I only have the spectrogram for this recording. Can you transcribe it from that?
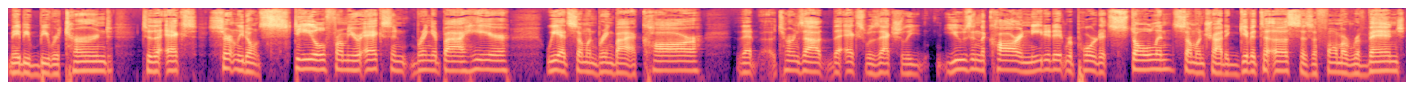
maybe be returned to the ex. Certainly don't steal from your ex and bring it by here. We had someone bring by a car that uh, turns out the ex was actually using the car and needed it, reported it stolen. Someone tried to give it to us as a form of revenge.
